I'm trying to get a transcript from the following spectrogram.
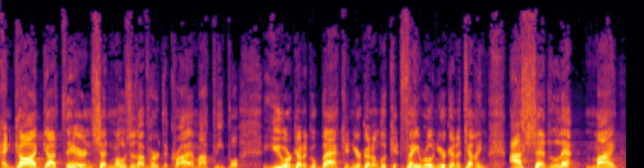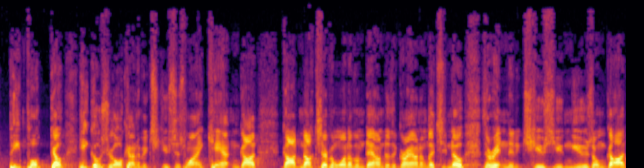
And God got there and said, Moses, I've heard the cry of my people. You are going to go back and you're going to look at Pharaoh and you're going to tell him, I said, let my people go. He goes through all kind of excuses why he can't, and God, God knocks every one of them down to the ground and lets you know there isn't an excuse you can use on God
